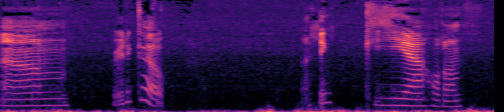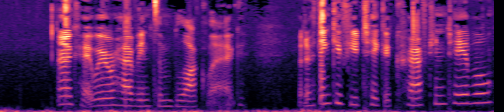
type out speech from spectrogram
Um where'd it go? I think yeah, hold on. Okay, we were having some block lag. But I think if you take a crafting table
